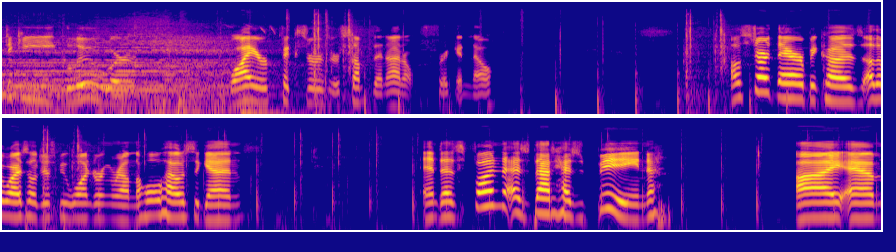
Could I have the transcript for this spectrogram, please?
sticky glue or wire fixers or something. I don't freaking know. I'll start there because otherwise I'll just be wandering around the whole house again. And as fun as that has been, I am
